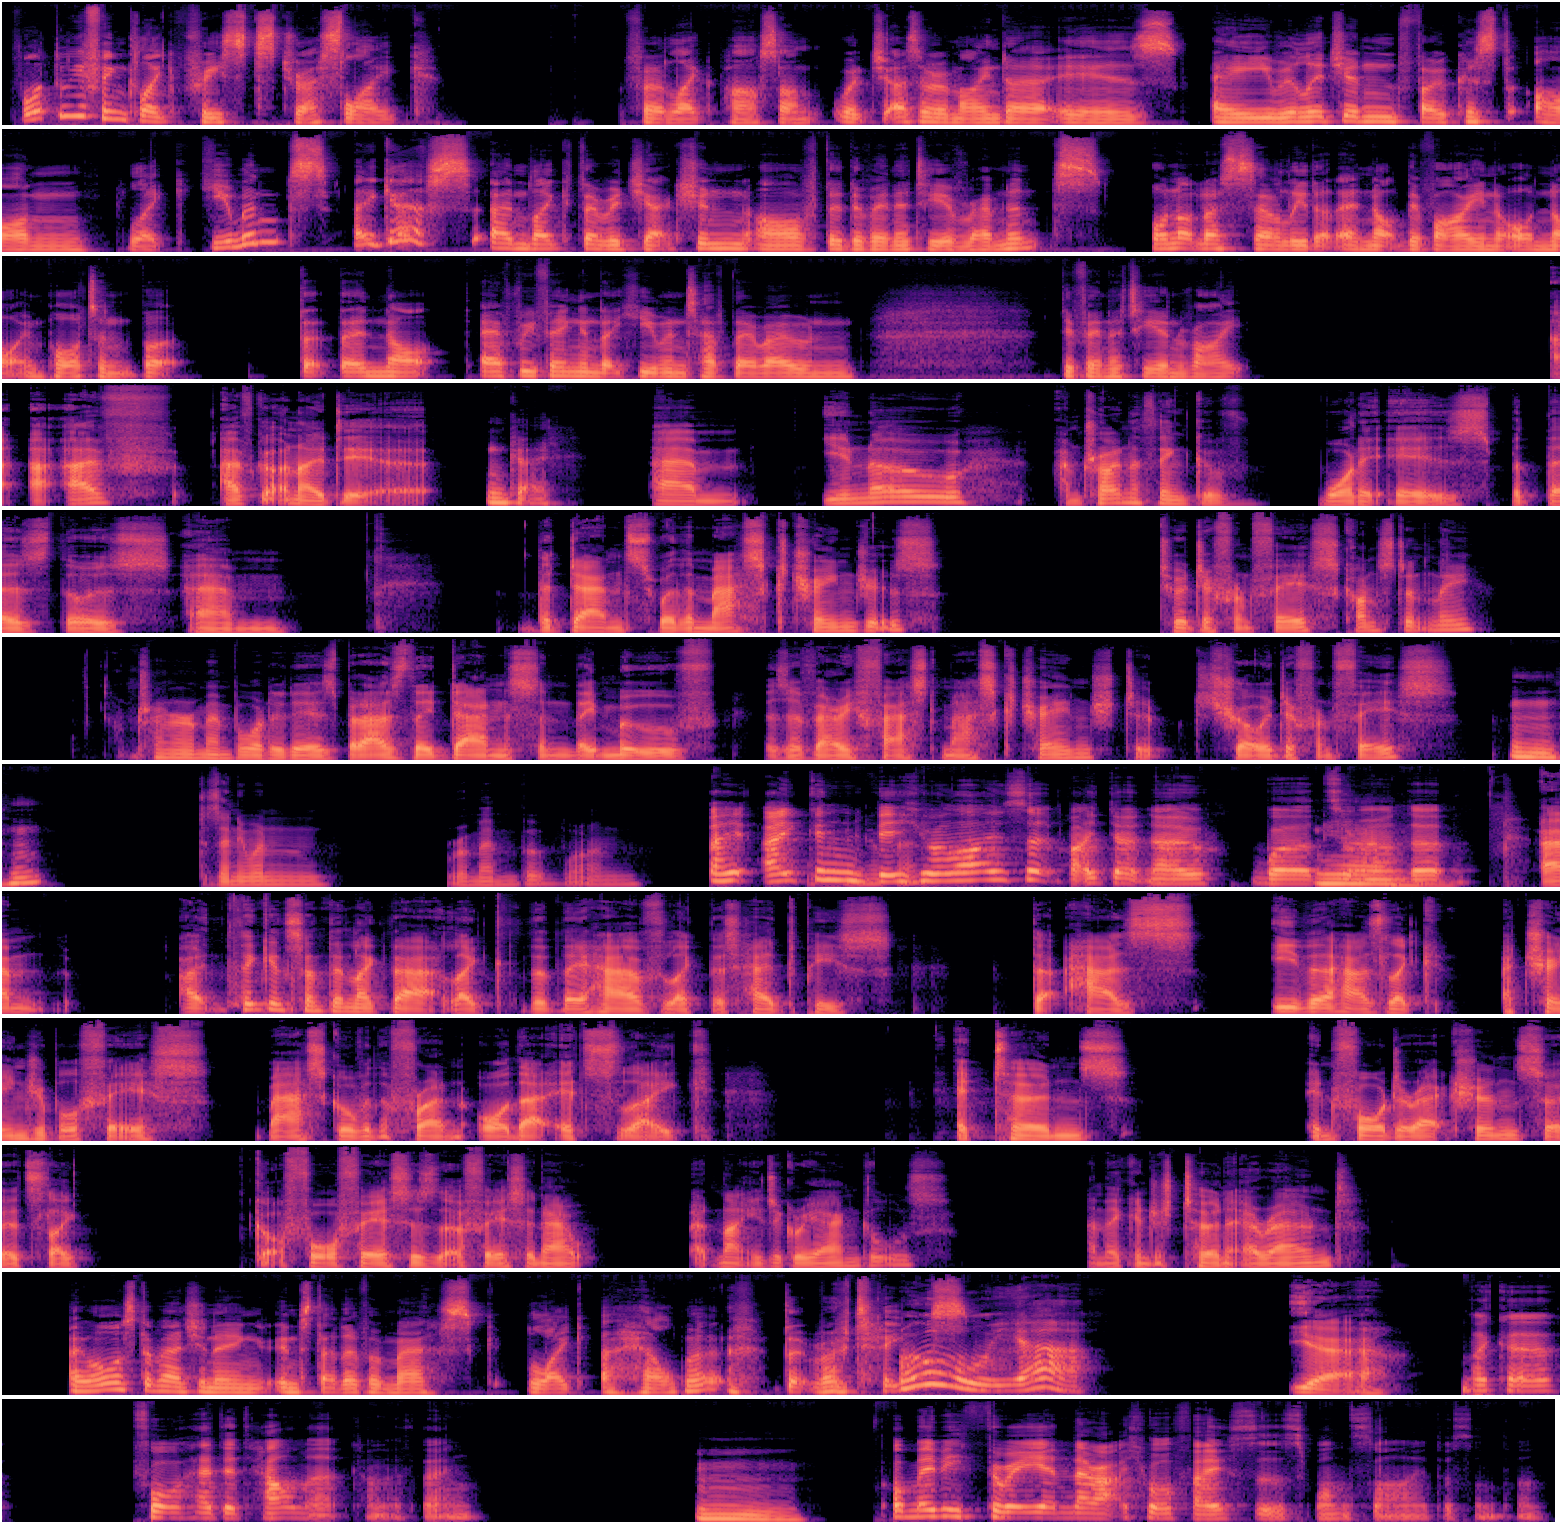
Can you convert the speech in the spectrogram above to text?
What do we think like priests dress like for like pass on? Which, as a reminder, is a religion focused on like humans, I guess, and like the rejection of the divinity of remnants. Or not necessarily that they're not divine or not important, but that they're not everything and that humans have their own divinity and right. I, I- I've I've got an idea. Okay. Um, you know, I'm trying to think of what it is, but there's those um, the dance where the mask changes to a different face constantly. I'm trying to remember what it is, but as they dance and they move, there's a very fast mask change to show a different face. Mm-hmm. Does anyone remember one? I, I can Thinking of that. visualize it, but I don't know words Yeah. around it. Um, I'm thinking something like that, like that they have like this headpiece that has either has like a changeable face mask over the front, or that it's like it turns in four directions, so it's like got four faces that are facing out at ninety degree angles, and they can just turn it around. I'm almost imagining instead of a mask, like a helmet that rotates. Oh yeah. Yeah, Like a four headed helmet kind of thing. Mm, Or maybe three and their actual faces one side or something.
